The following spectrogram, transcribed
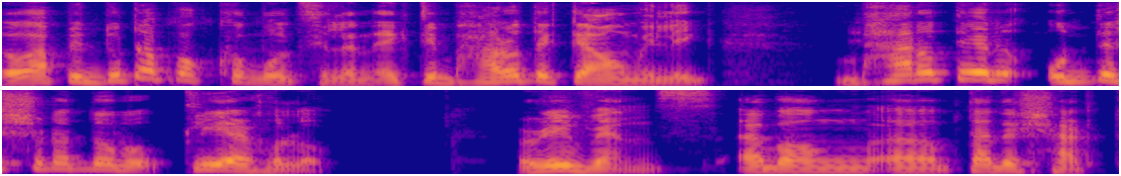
তো আপনি দুটা পক্ষ বলছিলেন। একটি ভারত, একটি আওয়ামী লীগ। ভারতের উদ্দেশ্যটা তো ক্লিয়ার হলো। রিভেঞ্জ এবং তাদের স্বার্থ।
